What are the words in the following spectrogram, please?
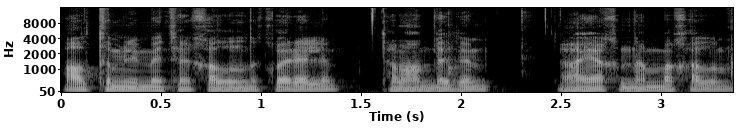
6 mm kalınlık verelim. Tamam dedim. Daha yakından bakalım.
